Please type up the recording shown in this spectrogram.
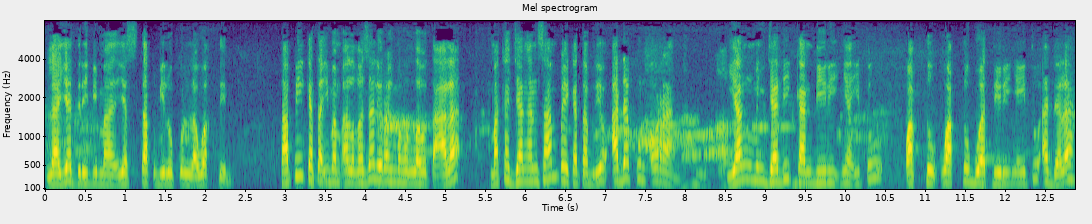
la yadri bima yastaqbilu kulla waqtin. Tapi kata Imam Al-Ghazali rahimahullah taala, maka jangan sampai kata beliau adapun orang yang menjadikan dirinya itu waktu waktu buat dirinya itu adalah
